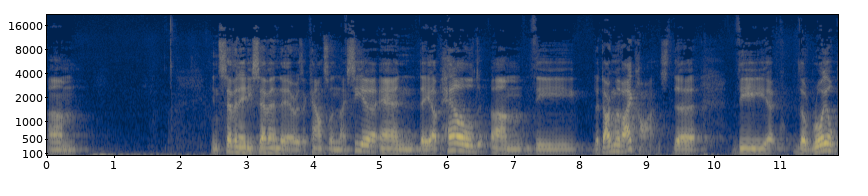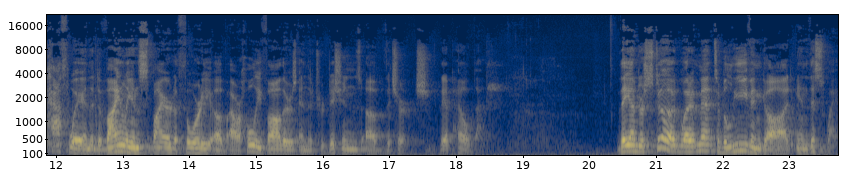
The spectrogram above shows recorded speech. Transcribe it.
Um, in 787, there was a council in Nicaea, and they upheld um, the the dogma of icons, the, the, uh, the royal pathway and the divinely inspired authority of our holy fathers and the traditions of the church. They upheld that. They understood what it meant to believe in God in this way,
